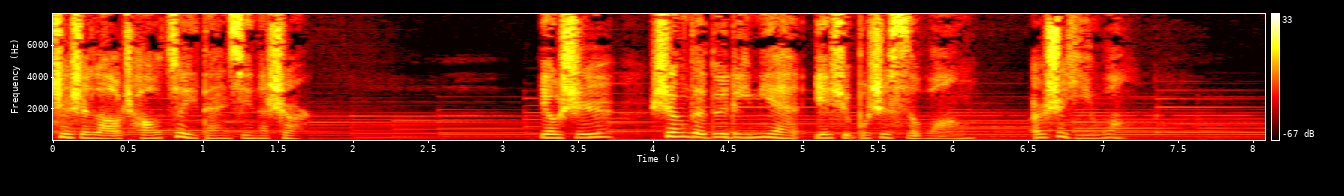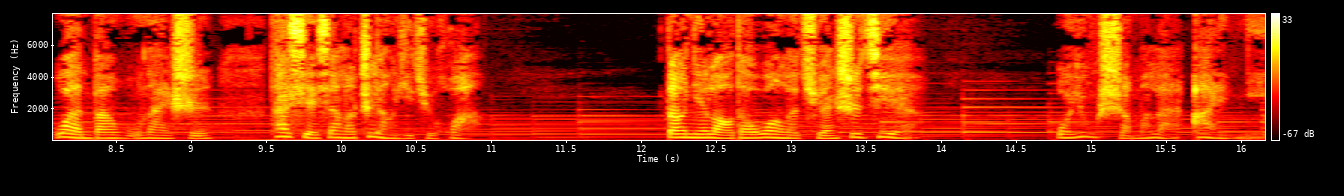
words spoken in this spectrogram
这是老巢最担心的事儿。有时生的对立面也许不是死亡，而是遗忘。万般无奈时，他写下了这样一句话：“当你老到忘了全世界，我用什么来爱你？”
